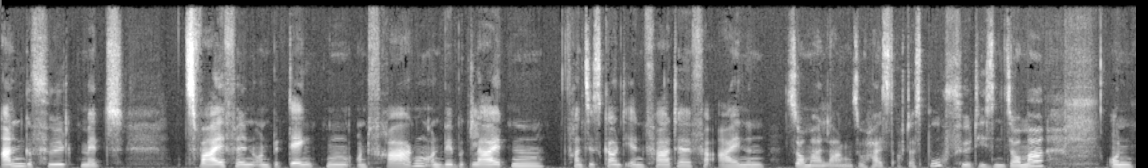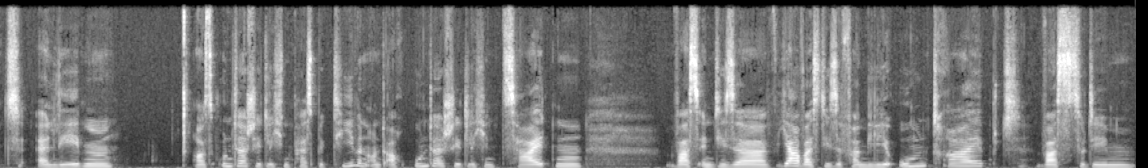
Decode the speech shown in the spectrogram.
angefüllt mit Zweifeln und Bedenken und Fragen und wir begleiten Franziska und ihren Vater für einen Sommer lang. So heißt auch das Buch für diesen Sommer und erleben aus unterschiedlichen Perspektiven und auch unterschiedlichen Zeiten, was in dieser, ja, was diese Familie umtreibt, was zu dem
